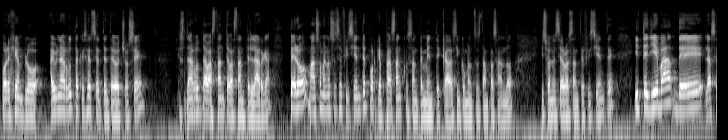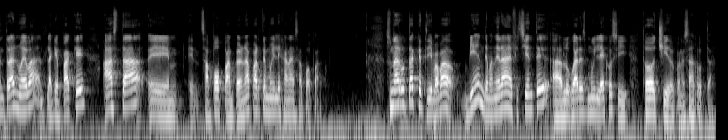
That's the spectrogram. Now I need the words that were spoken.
Por ejemplo, hay una ruta que es el 78C, que es una ruta bastante, bastante larga, pero más o menos es eficiente porque pasan constantemente, cada cinco minutos están pasando y suelen ser bastante eficiente. Y te lleva de la central nueva, la que paque, hasta eh, Zapopan, pero en una parte muy lejana de Zapopan. Es una ruta que te llevaba bien, de manera eficiente, a lugares muy lejos y todo chido con esa ruta.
